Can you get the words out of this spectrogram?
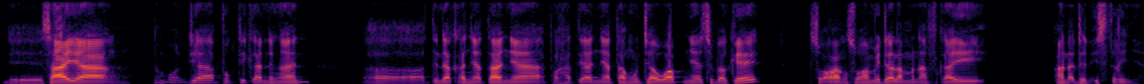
ya, sayang, namun dia buktikan dengan uh, tindakan nyatanya, perhatiannya, tanggung jawabnya sebagai seorang suami dalam menafkahi anak dan istrinya.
